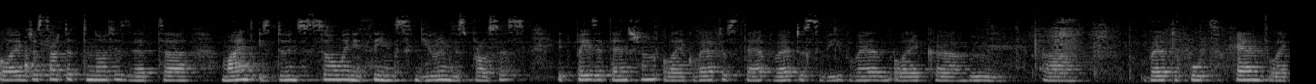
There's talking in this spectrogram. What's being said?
like just started to notice that uh, mind is doing so many things during this process. It pays attention like where to step, where to sweep, where like uh, mm. where to put hand, like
